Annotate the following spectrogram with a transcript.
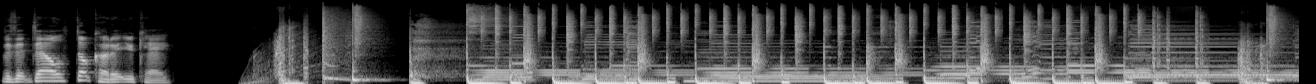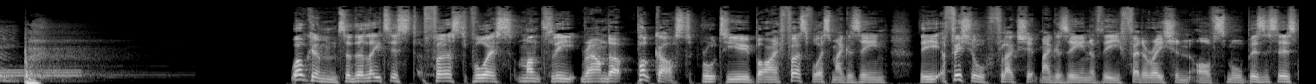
Visit dell.co.uk. Welcome to the latest First Voice monthly roundup podcast brought to you by First Voice magazine, the official flagship magazine of the Federation of Small Businesses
